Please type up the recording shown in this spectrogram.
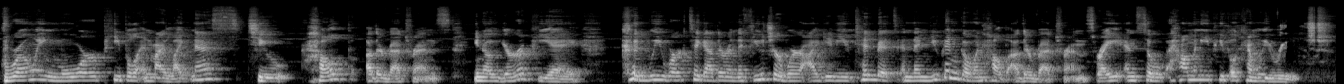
growing more people in my likeness to help other veterans. You know, you're a PA could we work together in the future where I give you tidbits and then you can go and help other veterans, right? And so, how many people can we reach?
